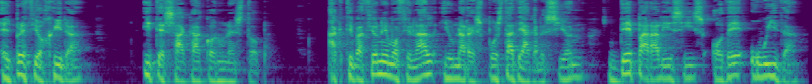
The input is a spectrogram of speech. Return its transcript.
El precio gira y te saca con un stop. Activación emocional y una respuesta de agresión, de parálisis o de huida.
